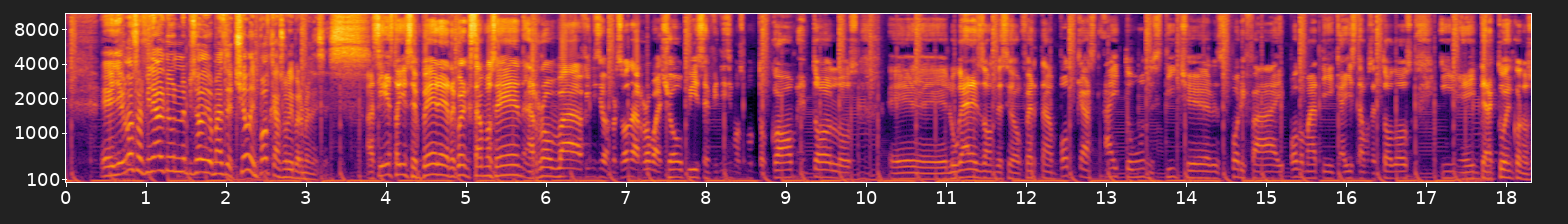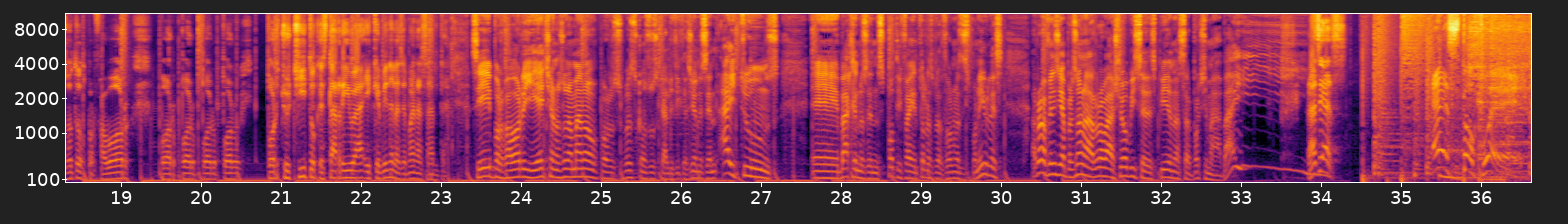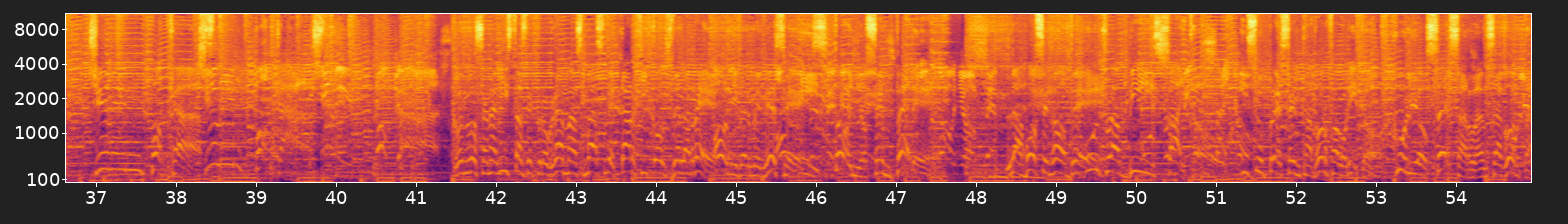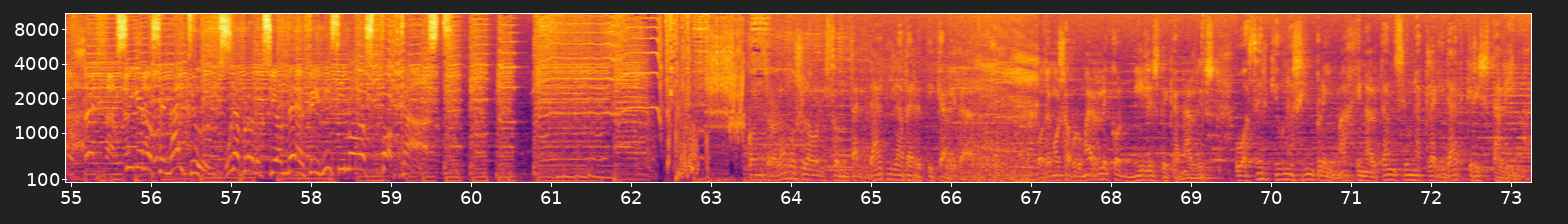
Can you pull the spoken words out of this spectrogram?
Eh, llegamos al final de un episodio más de Chilling Podcast, Oliver Meneses. Así es, Toño Cepere. Recuerden que estamos en arroba finísima persona, arroba showbiz, en finísimos.com, en todos los eh, lugares donde se ofertan podcast, iTunes, Stitcher, Spotify, Podomatic, ahí estamos en todos. Y, e interactúen con nosotros, por favor, por, por, por, por, por Chuchito que está arriba y que viene la Semana Santa. Sí, por favor, y échenos una mano, por supuesto, con sus calificaciones en iTunes. Eh, bájenos en Spotify, en todas las plataformas disponibles. Arroba Finísima Persona, arroba Showbiz. Se despiden hasta la próxima. Bye. Gracias. Esto fue Chilling Podcast. Chilling Podcast. Podcast. Con los analistas de programas más letárgicos de la red, Oliver Meneses y Toño Sempere. La voz en off de Ultra B Psycho y su presentador favorito, Julio César Lanzagorta. Síguenos en iTunes, una producción de Finísimos Podcast. Controlamos la horizontalidad y la verticalidad. Podemos abrumarle con miles de canales o hacer que una simple imagen alcance una claridad cristalina.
